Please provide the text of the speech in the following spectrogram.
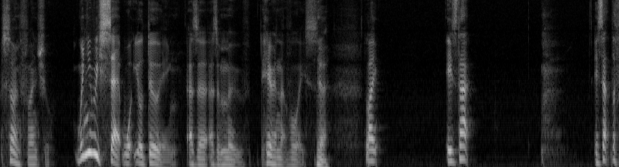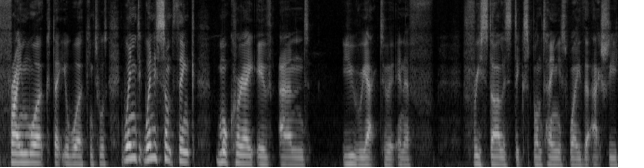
so influential. When you reset what you're doing as a as a move, hearing that voice, Yeah. like, is that is that the framework that you're working towards? When when is something more creative and you react to it in a f- freestylistic, spontaneous way that actually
